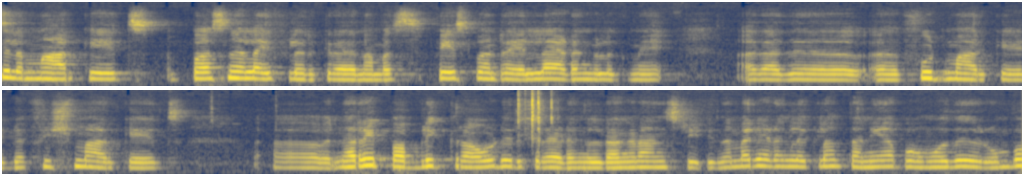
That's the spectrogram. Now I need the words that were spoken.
சில மார்க்கெட்ஸ் பர்சனல் லைஃப்பில் இருக்கிற நம்ம ஃபேஸ் பண்ணுற எல்லா இடங்களுக்குமே அதாவது ஃபுட் மார்க்கெட் ஃபிஷ் மார்க்கெட்ஸ் நிறைய பப்ளிக் க்ரௌட் இருக்கிற இடங்கள் ரங்கநாதன் ஸ்ட்ரீட் இந்த மாதிரி இடங்களுக்குலாம் தனியாக போகும்போது ரொம்ப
